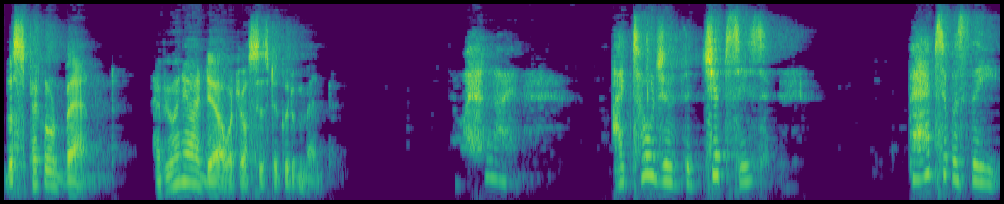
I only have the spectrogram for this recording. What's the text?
the speckled band. Have you any idea what your sister could have meant? Well, I, I told you of the gypsies. Perhaps it was the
